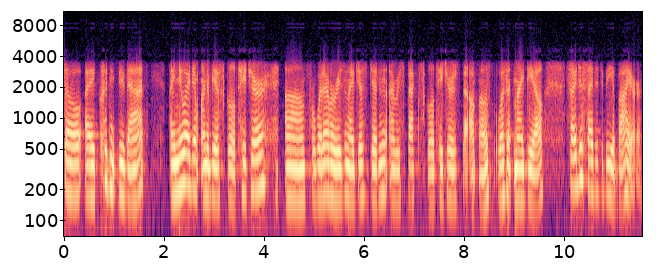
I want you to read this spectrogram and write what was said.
so I couldn't do that. I knew I didn't want to be a school teacher. Um, for whatever reason, I just didn't. I respect school teachers the utmost, but wasn't my deal. So I decided to be a buyer.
